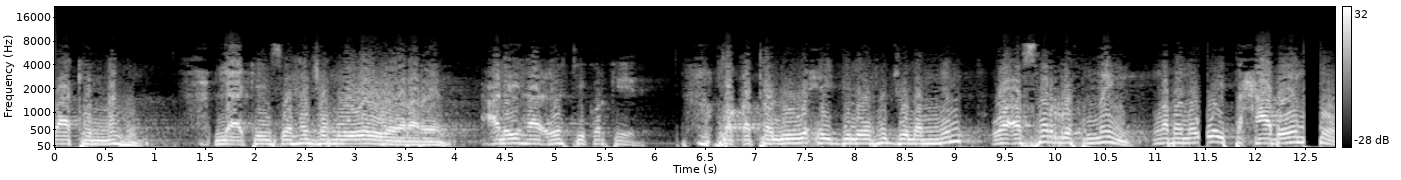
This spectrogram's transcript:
Laakinnahum laakiinse hajamuu way weerareen. Calayhaa ciirtii korkeeda faqataluu waxay dileen rajulan nin wa asaru itnayn labana way taxaabeenoo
